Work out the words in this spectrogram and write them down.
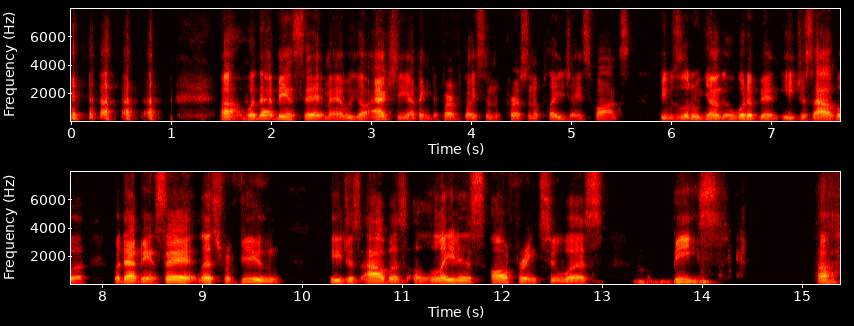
fucks. Uh, with that being said, man, we go. Actually, I think the perfect place in the person to play Jace Fox, if he was a little younger, would have been Idris Elba. With that being said, let's review Idris Elba's latest offering to us, Beast. Oh,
